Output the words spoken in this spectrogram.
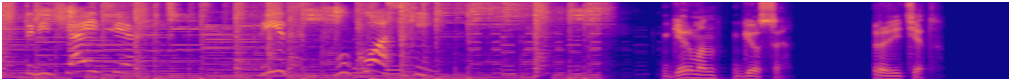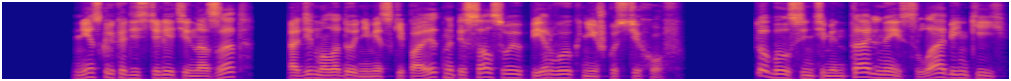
Встречайте, Рид Буковский. Герман Гёссе. Раритет. Несколько десятилетий назад один молодой немецкий поэт написал свою первую книжку стихов. То был сентиментальный, слабенький,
